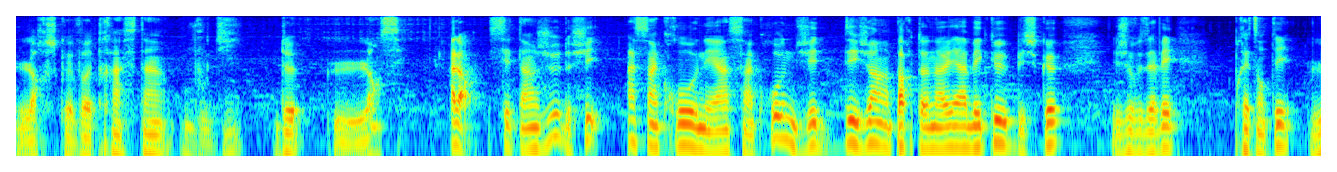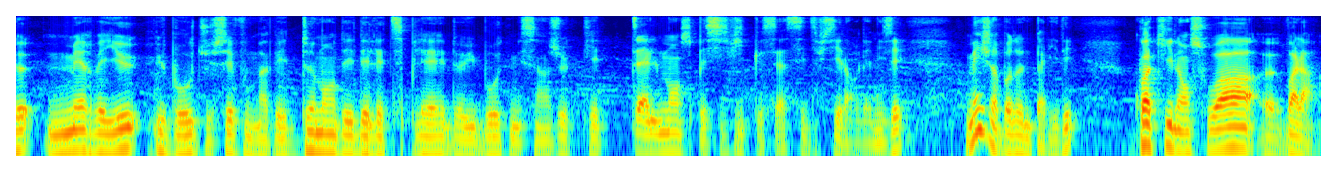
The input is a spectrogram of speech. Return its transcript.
lorsque votre instinct vous dit de lancer. Alors, c'est un jeu de chez Asynchrone, et Asynchrone, j'ai déjà un partenariat avec eux, puisque je vous avais présenté le merveilleux U-Boat. Je sais, vous m'avez demandé des let's play de U-Boat, mais c'est un jeu qui est tellement spécifique que c'est assez difficile à organiser, mais j'abandonne pas l'idée. Quoi qu'il en soit, euh, voilà,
